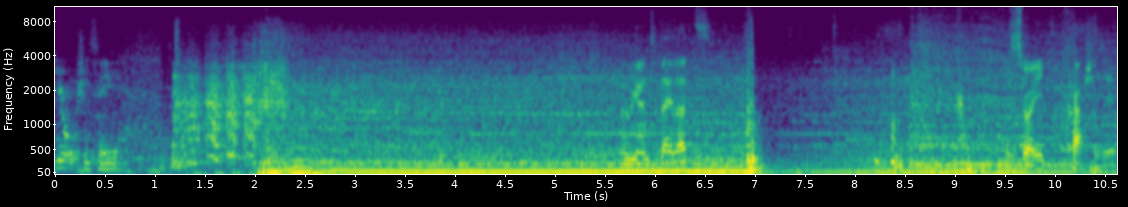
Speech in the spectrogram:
Yorkshire tea. Where are we going today, lads? This is where he crashes it.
